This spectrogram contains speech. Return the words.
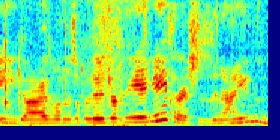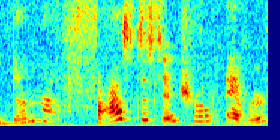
Hey guys, what is up? It is your PAK Thrashz, and I have done that fastest intro ever.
